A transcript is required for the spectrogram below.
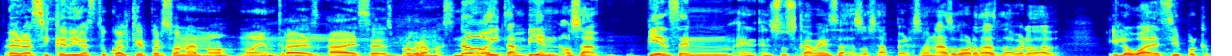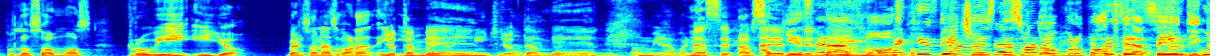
Pero así que digas tú cualquier persona, no, no entra a esos programas. No, y también, o sea, piensen en, en sus cabezas, o sea, personas gordas, la verdad, y lo voy a decir porque pues lo somos, Rubí y yo. Personas gordas. Yo y, también, y Nicho yo también. Nicho, mira, bueno, Me hace- aquí estamos. Aquí de estamos, hecho, este es un, un grupo Este es un terapéutico.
